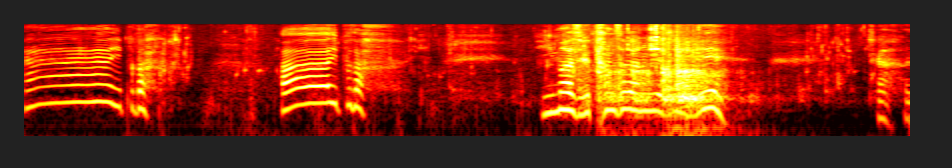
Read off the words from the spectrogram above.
아 이쁘다. 아 이쁘다. 이 맛에 탐색하는 거지. 자 어디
